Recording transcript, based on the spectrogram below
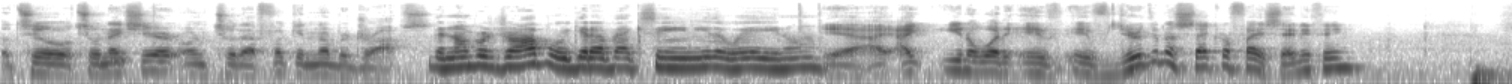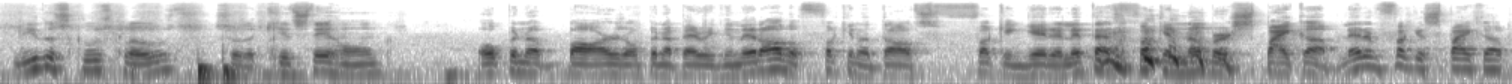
until until next year or until that fucking number drops. the number drop or get a vaccine either way you know Yeah, I, I you know what? If if you're gonna sacrifice anything, leave the schools closed so the kids stay home. Open up bars, open up everything. Let all the fucking adults fucking get it. Let that fucking number spike up. Let it fucking spike up,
